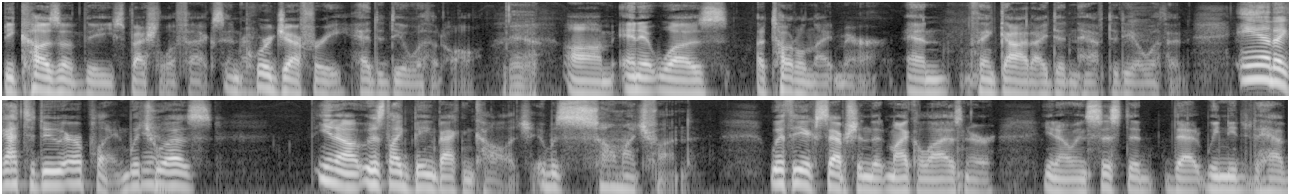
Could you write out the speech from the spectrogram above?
because of the special effects. And poor Jeffrey had to deal with it all. Yeah. Um, and it was a total nightmare. And thank God I didn't have to deal with it. And I got to do Airplane, which was, you know, it was like being back in college. It was so much fun, with the exception that Michael Eisner, you know, insisted that we needed to have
